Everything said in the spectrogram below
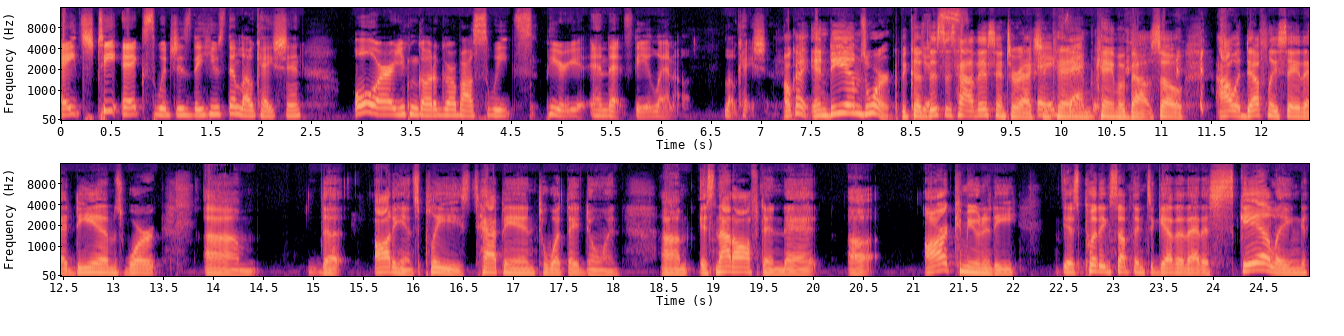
HTX, which is the Houston location, or you can go to sweets period, and that's the Atlanta location. Okay, and DMs work because Yes. this is how this interaction came Exactly. came about. So I would definitely say that DMs work. Um, the audience, please tap in to what they're doing. Um, it's not often that uh, our community is putting something together that is scaling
